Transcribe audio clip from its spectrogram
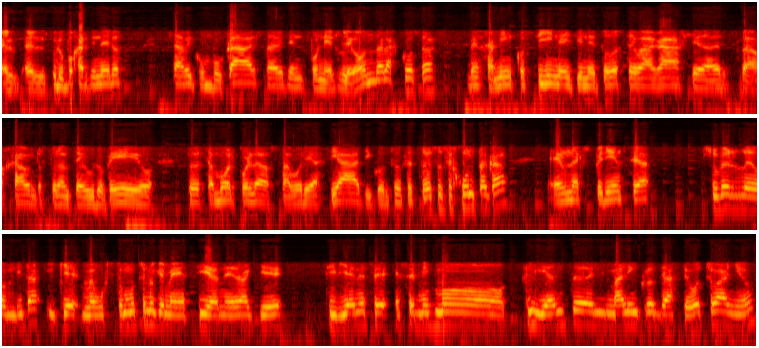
el, el grupo jardineros sabe convocar, sabe ponerle onda a las cosas. Benjamín cocina y tiene todo este bagaje de haber trabajado en restaurantes europeos, todo ese amor por los sabores asiáticos. Entonces, todo eso se junta acá en una experiencia súper redondita y que me gustó mucho lo que me decían, era que si bien ese, ese mismo cliente del Malincross de hace ocho años,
